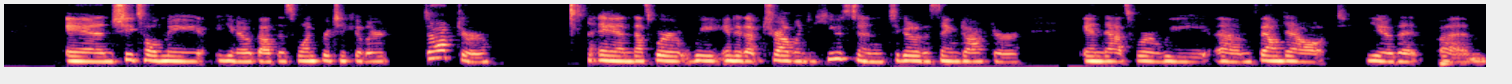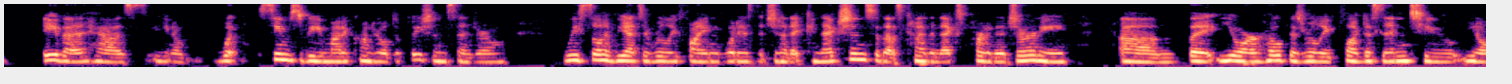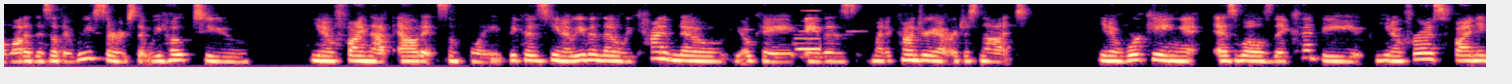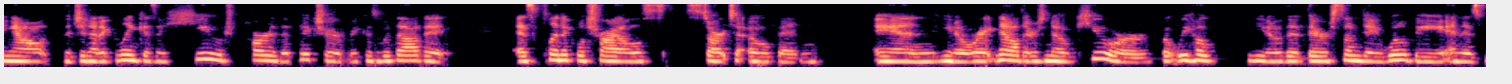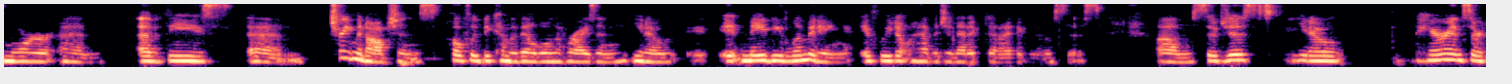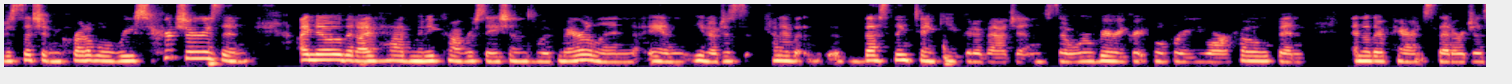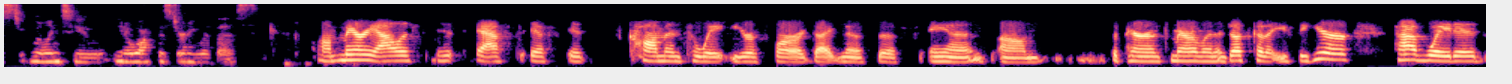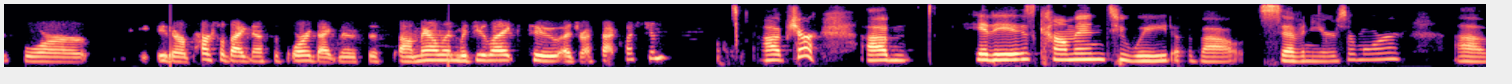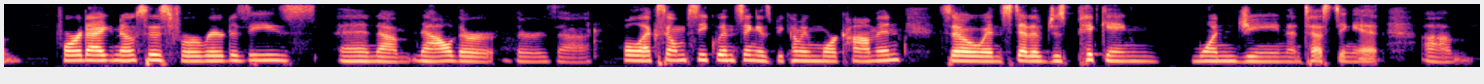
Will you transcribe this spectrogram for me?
And she told me you know about this one particular doctor. And that's where we ended up traveling to houston to go to the same doctor and that's where we um, found out you know that um, ava has you know what seems to be mitochondrial depletion syndrome. We still have yet to really find what is the genetic connection. So that's kind of the next part of the journey. Um, but UR Hope has really plugged us into you know a lot of this other research that we hope to you know, find that out at some point. Because, you know, even though we kind of know, okay, Ava's mitochondria are just not, you know, working as well as they could be, you know, for us, finding out the genetic link is a huge part of the picture because without it, as clinical trials start to open, and, you know, right now there's no cure, but we hope, you know, that there someday will be, and as more um, of these um, treatment options hopefully become available on the horizon, you know, it, it may be limiting if we don't have a genetic diagnosis. Um, so just, you know, parents are just such incredible researchers and I know that I've had many conversations with Marilyn and, you know, just kind of the best think tank you could imagine. So we're very grateful for UR Hope and, and other parents that are just willing to, you know, walk this journey with us. Um, Mary Alice asked if it's common to wait years for a diagnosis. And um, the parents, Marilyn and Jessica, that you see here, have waited for either a partial diagnosis or a diagnosis. Uh, Marilyn, would you like to address that question? Uh, sure. Um, it is common to wait about seven years or more um, for a diagnosis for a rare disease. And um, now there, there's a whole exome sequencing is becoming more common. So instead of just picking one gene and testing it, um,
